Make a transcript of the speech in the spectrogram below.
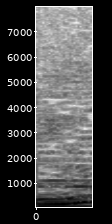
Ooh.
